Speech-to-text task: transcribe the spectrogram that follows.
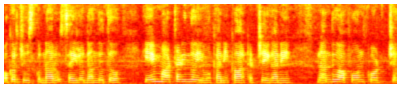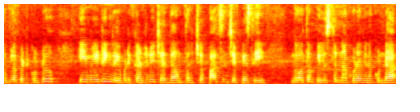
ఒకరు చూసుకున్నారు శైలు నందుతో. ఏం మాట్లాడిందో ఏమో కానీ కాల్ కట్ చేయగానే నందు ఆ ఫోన్ కోడ్ జేబులో పెట్టుకుంటూ ఈ మీటింగ్ రేపటికి కంటిన్యూ చేద్దాం తను చెప్పాల్సింది చెప్పేసి గౌతమ్ పిలుస్తున్నా కూడా వినకుండా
